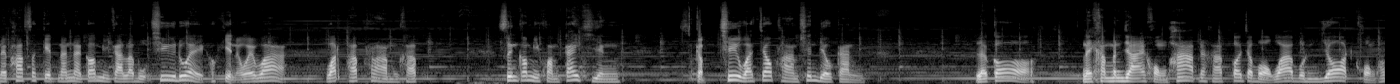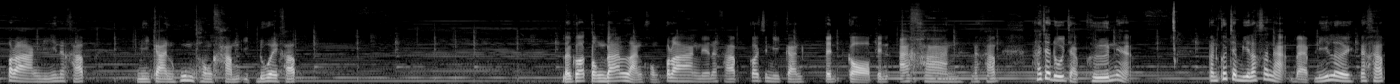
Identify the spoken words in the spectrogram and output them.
ในภาพสเก็ตนั้นนะก็มีการระบุชื่อด้วยเขาเขียนเอาไว้ว่า วัดพระพรามครับ ซึ่งก็มีความใกล้เคียงกับชื่อวัดเจ้าพรามเช่นเดียวกัน แล้วก็ในคำบรรยายของภาพนะครับ ก็จะบอกว่าบนยอดของพระปรางนี้นะครับ มีการหุ้มทองคำอีกด้วยครับ แล้วก็ตรงด้านหลังของปรางเนี่ยนะครับ ก็จะมีการเป็นก่อเป็นอาคารนะครับ ถ้าจะดูจากพื้นเนี่ยมันก็จะมีลักษณะแบบนี้เลยนะครับ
